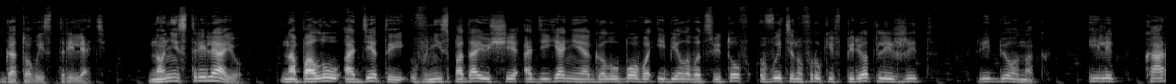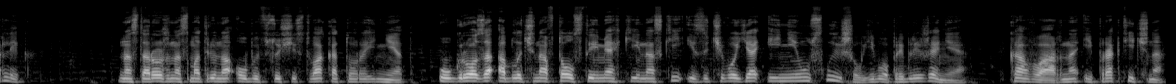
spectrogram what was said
готовый стрелять. Но не стреляю, на полу, одетый в неспадающее одеяние голубого и белого цветов, вытянув руки вперед, лежит ребенок. Или карлик. Настороженно смотрю на обувь существа, которой нет. Угроза облачена в толстые мягкие носки, из-за чего я и не услышал его приближения. Коварно и практично.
